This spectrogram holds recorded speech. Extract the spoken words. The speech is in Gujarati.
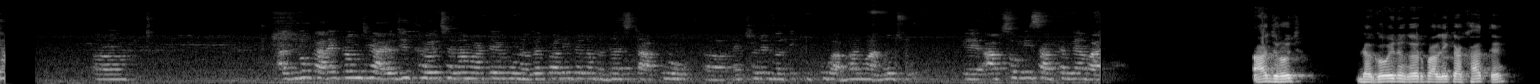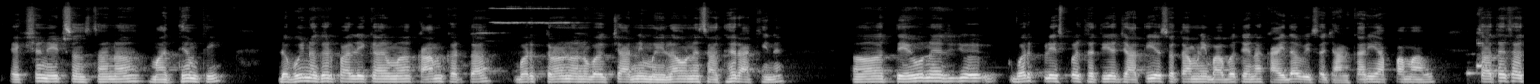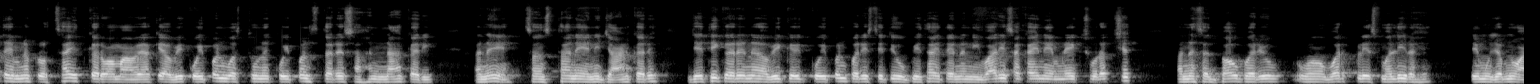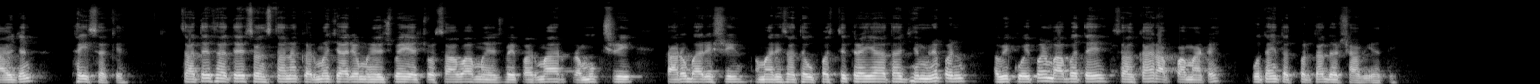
આજનો કાર્યક્રમ જે આયોજિત થયો છે એના માટે હું નગરપાલિકાના બધા સ્ટાફનો એક્શન વતી ખૂબ ખૂબ આભાર માનું છું કે આપ સૌની સાથે અમે આ આજ રોજ ડભોઈ નગરપાલિકા ખાતે એક્શન એડ સંસ્થાના માધ્યમથી ડભોઈ નગરપાલિકામાં કામ કરતા વર્ગ ત્રણ અને વર્ગ ચારની મહિલાઓને સાથે રાખીને તેઓને વર્ક પ્લેસ પર થતી જાતીય સતામણી બાબતે એના કાયદા વિશે જાણકારી આપવામાં આવી. સાથે સાથે એમને પ્રોત્સાહિત કરવામાં આવ્યા કે આવી કોઈ પણ વસ્તુને કોઈ પણ સ્તરે સહન ના કરી અને સંસ્થાને એની જાણ કરે, જેથી કરીને આવી કોઈ કોઈ પણ પરિસ્થિતિ ઊભી થાય તેને નિવારી શકાય ને એમને એક સુરક્ષિત અને સદભાવભર્યું વર્ક પ્લેસ મળી રહે તે મુજબનું આયોજન થઈ શકે. સાથે સાથે સંસ્થાના કર્મચારીઓ મહેશભાઈ એચ. વસાવા, મહેશભાઈ પરમાર પ્રમુખશ્રી કારોબારીશ્રી અમારી સાથે ઉપસ્થિત રહ્યા હતા જેમણે પણ આવી કોઈ પણ બાબતે સહકાર આપવા માટે પોતાની તત્પરતા દર્શાવી હતી.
